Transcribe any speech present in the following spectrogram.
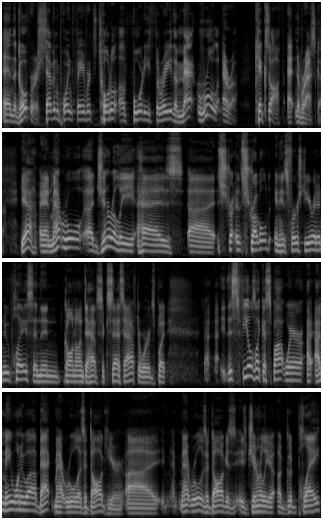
And the Gophers, seven point favorites, total of 43. The Matt Rhule era kicks off at Nebraska. Yeah, and Matt Rhule uh, generally has uh, str- struggled in his first year at a new place and then gone on to have success afterwards. But uh, this feels like a spot where I, I may want to uh, back Matt Rhule as a dog here. Uh, Matt Rhule as a dog is is generally a, a good play.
